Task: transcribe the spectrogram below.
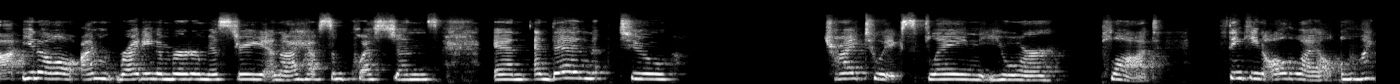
uh, you know, I'm writing a murder mystery and I have some questions. And, and then to try to explain your plot thinking all the while, oh my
